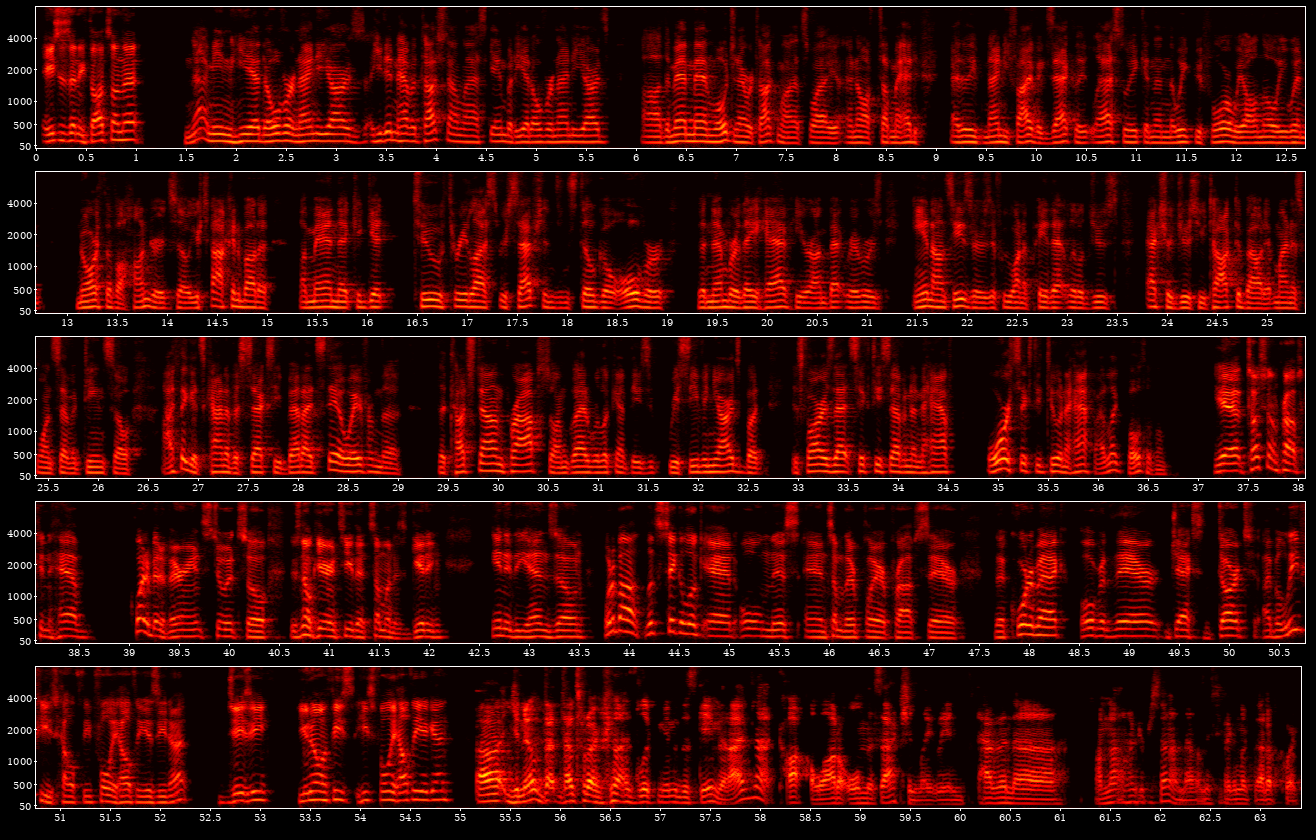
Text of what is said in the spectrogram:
Aces, any thoughts on that? No, I mean he had over 90 yards. He didn't have a touchdown last game, but he had over 90 yards. Uh, the Madman Woj and I were talking about. That's why I know off the top of my head, I believe 95 exactly last week, and then the week before, we all know he went north of 100. So you're talking about a a man that could get two, three less receptions and still go over the number they have here on Bet Rivers and on Caesars if we want to pay that little juice, extra juice you talked about at minus 117. So I think it's kind of a sexy bet. I'd stay away from the the touchdown props. So I'm glad we're looking at these receiving yards. But as far as that 67 and a half or 62 and a half, I like both of them. Yeah, touchdown props can have quite a bit of variance to it. So there's no guarantee that someone is getting into the end zone. What about let's take a look at Ole Miss and some of their player props there. The quarterback over there, Jackson Dart, I believe he's healthy, fully healthy, is he not? JZ, you know if he's he's fully healthy again? Uh, you know that that's what I realized looking into this game that I've not caught a lot of Ole Miss action lately, and haven't. Uh, I'm not 100 percent on that. Let me see if I can look that up quick.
